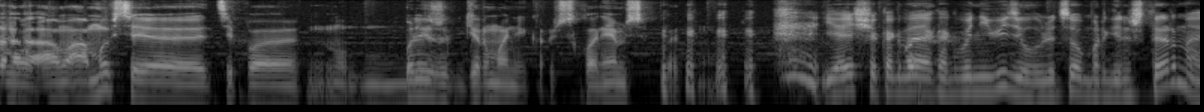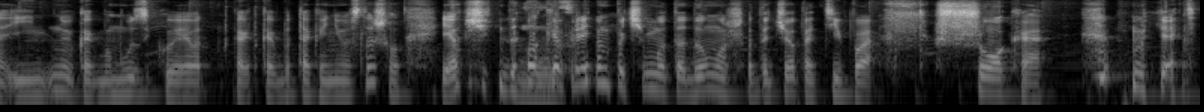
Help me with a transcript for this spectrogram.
Да, а, а мы все, типа, ну, ближе к Германии, короче, склоняемся. Поэтому... Я еще, когда я как бы не видел в лицо Моргенштерна, и, ну, как бы музыку я вот как-то как бы так и не услышал, я очень долгое время почему-то думал, что это что-то типа шока. Блять,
